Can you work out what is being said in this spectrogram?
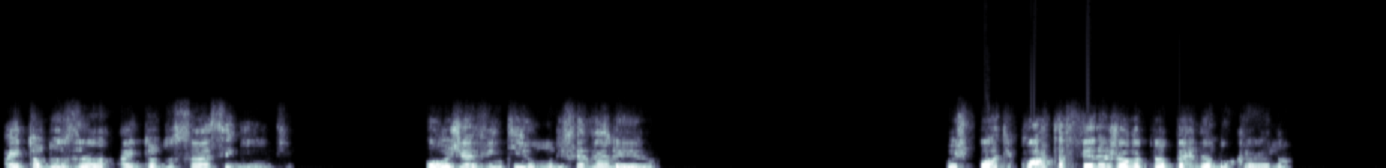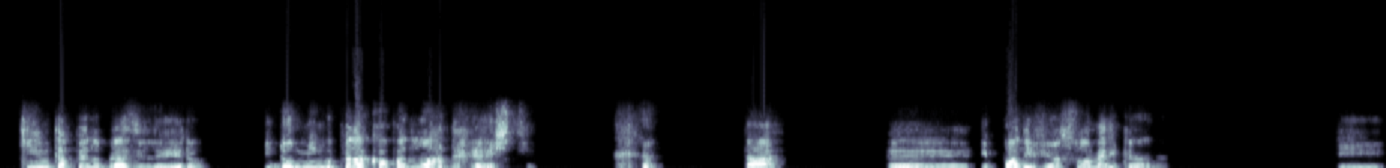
A, introdução, a introdução é a seguinte: hoje é 21 de fevereiro. O esporte, quarta-feira, joga pelo Pernambucano, quinta pelo Brasileiro e domingo pela Copa do Nordeste. tá? É, e pode vir a Sul-Americana. E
